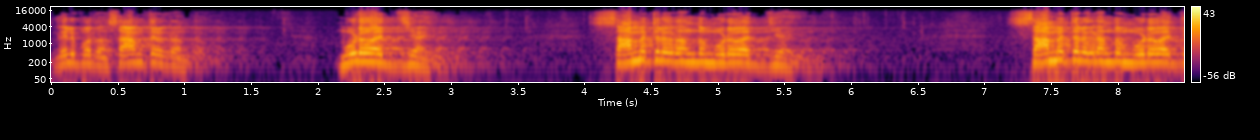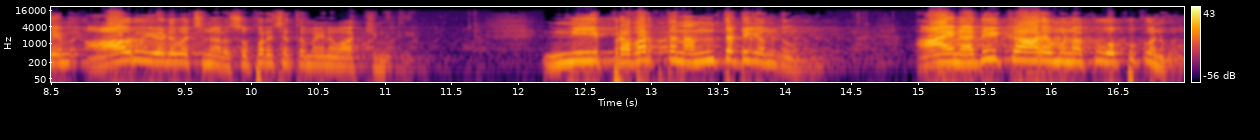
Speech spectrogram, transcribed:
వెళ్ళిపోతాం సామెతల గ్రంథం. మూడవ అధ్యాయం. సామెతల గ్రంథం మూడవ అధ్యాయం. సామెతల గ్రంథం మూడవ అధ్యాయం ఆరు ఏడు వచనాలు సుపరిచితమైన వాక్యం ఇది. నీ ప్రవర్తన అంతటి యందు ఆయన అధికారమునకు ఒప్పుకొను.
